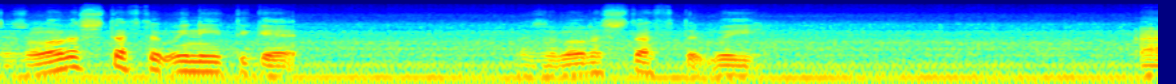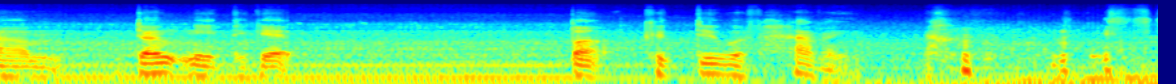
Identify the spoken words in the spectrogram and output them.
there's a lot of stuff that we need to get. There's a lot of stuff that we um, don't need to get but could do with having. It's,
